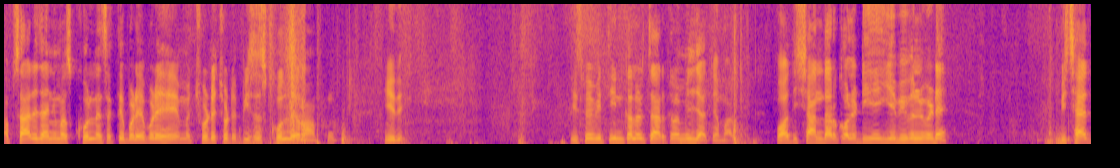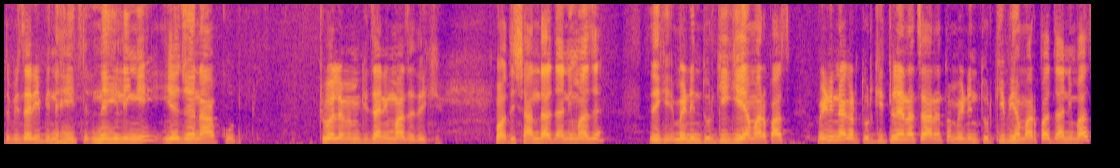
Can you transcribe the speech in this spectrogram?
अब सारे जानी खोल नहीं सकते बड़े बड़े हैं। मैं छोटे छोटे पीसेस खोल दे रहा हूँ आपको। ये देख इसमें भी तीन कलर, चार कलर मिल जाते हैं हमारे। बहुत ही शानदार क्वालिटी है, ये भी वेलवेट है। बिछाए तो भी जरी भी नहीं नहीं लेंगी। ये जो है ना आपको ट्वेल्व एम की जानी माज है, देखिए। बहुत ही शानदार जानी माज है। देखिए मेड इन तुर्की की है हमारे पास। मेड इन अगर तुर्की लेना चाह रहे हैं तो मेड इन तुर्की भी हमारे पास जानीबाज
